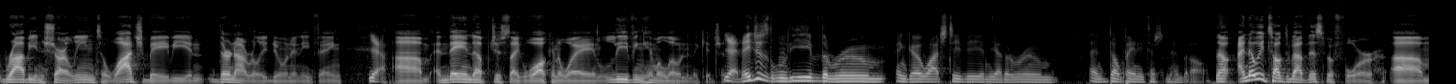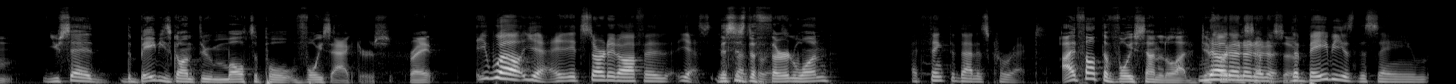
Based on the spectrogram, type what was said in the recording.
Robbie and Charlene to watch Baby, and they're not really doing anything. Yeah. Um, and they end up just like walking away and leaving him alone in the kitchen. Yeah, they just leave the room and go watch TV in the other room and don't pay any attention to him at all. Now I know we talked about this before. Um, you said the baby's gone through multiple voice actors, right? Well, yeah, it started off as yes. This yes, is the correct. third one. I think that that is correct. I thought the voice sounded a lot different. no, no, no, no. episode. The baby is the same.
